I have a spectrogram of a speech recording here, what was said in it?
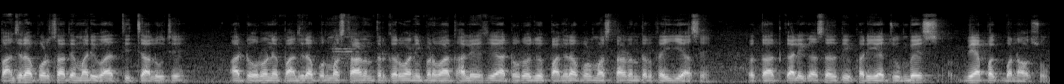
પાંજરાપોળ સાથે મારી વાતચીત ચાલુ છે. આ ઢોરોને પાંજરાપોરમાં સ્થળાંતર કરવાની પણ વાત હાલે છે. આ ઢોરો જો પાંજરાપોરમાં સ્થળાંતર થઈ ગયા છે તો તાત્કાલિક અસરથી ફરી આ ઝુંબેશ વ્યાપક બનાવશું.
